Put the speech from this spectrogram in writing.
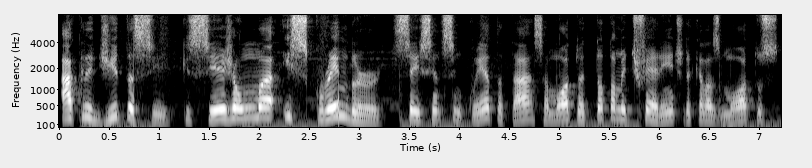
acredita-se que seja uma Scrambler 650, tá? Essa moto é totalmente diferente daquelas motos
